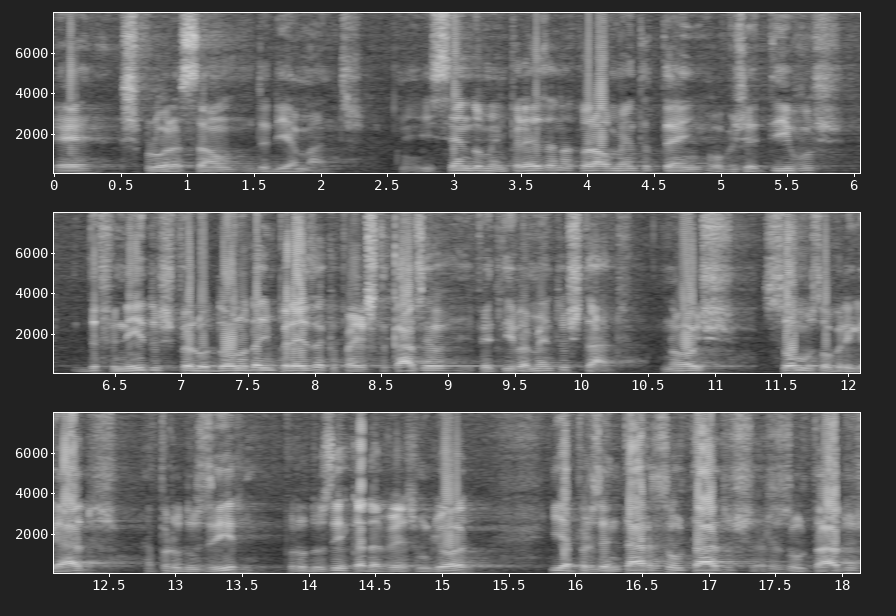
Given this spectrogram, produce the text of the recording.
é exploração de diamantes. E sendo uma empresa, naturalmente tem objetivos definidos pelo dono da empresa, que para este caso é efetivamente o Estado. Nós somos obrigados a produzir, produzir cada vez melhor e apresentar resultados. Resultados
